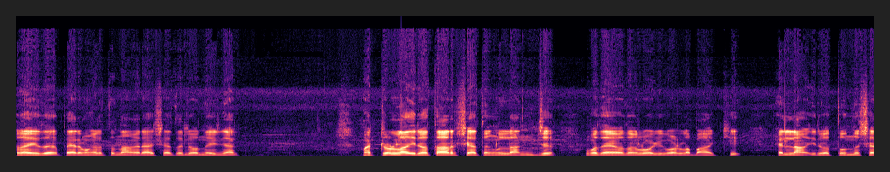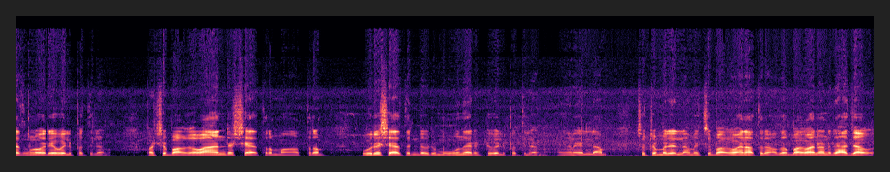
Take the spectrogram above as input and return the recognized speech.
അതായത് പേരമംഗലത്ത് നാഗരാജ ക്ഷേത്രത്തിൽ വന്നു കഴിഞ്ഞാൽ മറ്റുള്ള ഇരുപത്താറ് ക്ഷേത്രങ്ങളിൽ അഞ്ച് ഉപദേവതകൾ ഒഴികെയുള്ള ബാക്കി എല്ലാ ഇരുപത്തൊന്ന് ക്ഷേത്രങ്ങളും ഒരേ വലിപ്പത്തിലാണ്. പക്ഷേ ഭഗവാന്റെ ക്ഷേത്രം മാത്രം ഒരു ക്ഷേത്രത്തിന്റെ ഒരു മൂന്നിരട്ടി വലിപ്പത്തിലാണ്. അങ്ങനെ എല്ലാം ചുറ്റുമ്പലെല്ലാം വെച്ച് ഭഗവാൻ അത്ര അത് ഭഗവാനാണ് രാജാവ്.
